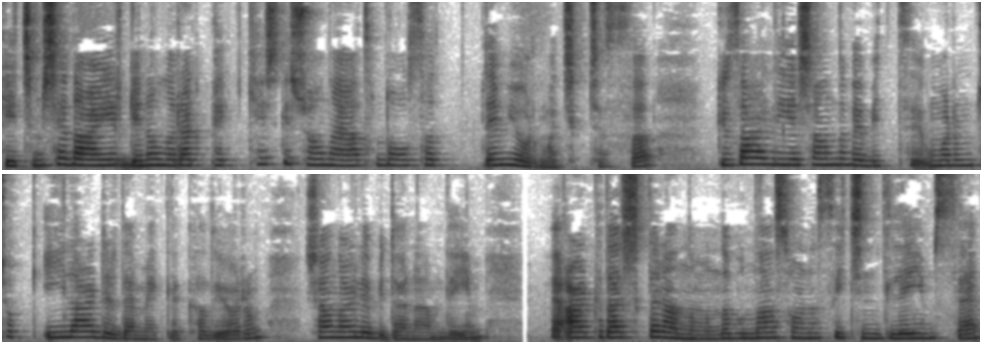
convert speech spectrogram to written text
geçmişe dair genel olarak pek keşke şu an hayatımda olsa demiyorum açıkçası. Güzeldi, yaşandı ve bitti. Umarım çok iyilerdir demekle kalıyorum. Şu an öyle bir dönemdeyim. Ve arkadaşlıklar anlamında bundan sonrası için dileğimse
